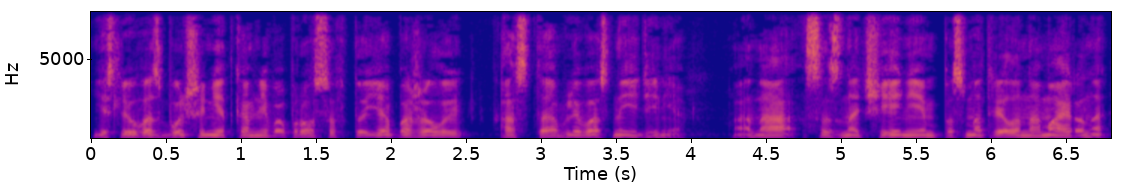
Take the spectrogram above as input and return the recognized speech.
«Если у вас больше нет ко мне вопросов, то я, пожалуй, оставлю вас наедине». Она со значением посмотрела на Майрона.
